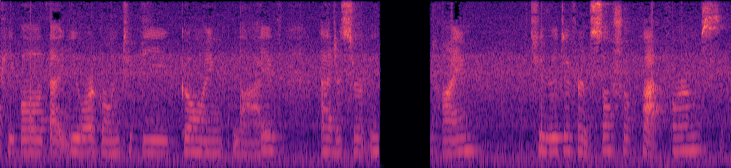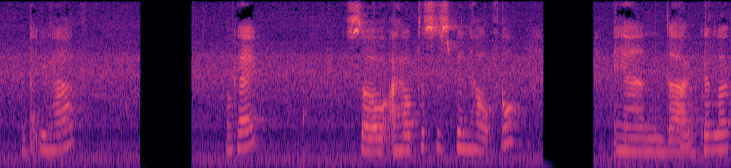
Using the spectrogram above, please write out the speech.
people that you are going to be going live at a certain time to the different social platforms that you have. Okay? So I hope this has been helpful, and uh, good luck.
